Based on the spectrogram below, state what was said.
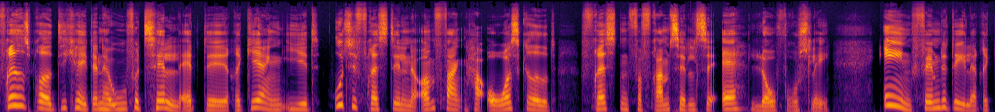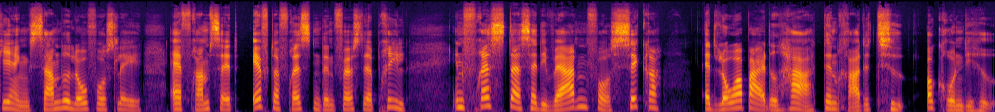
Frihedsbrevet de kan i den her uge fortælle, at øh, regeringen i et utilfredsstillende omfang har overskrevet fristen for fremsættelse af lovforslag. En femtedel af regeringens samlede lovforslag er fremsat efter fristen den 1. april. En frist, der er sat i verden for at sikre, at lovarbejdet har den rette tid og grundighed.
